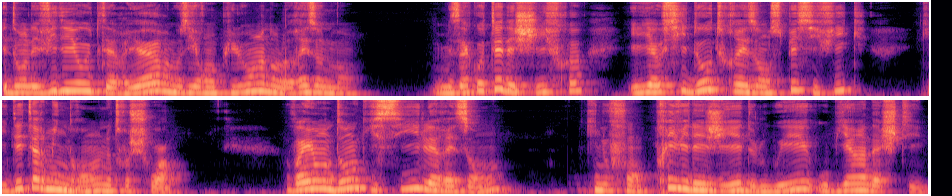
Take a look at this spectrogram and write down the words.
et dans les vidéos ultérieures, nous irons plus loin dans le raisonnement. Mais à côté des chiffres, il y a aussi d'autres raisons spécifiques qui détermineront notre choix. Voyons donc ici les raisons qui nous font privilégier de louer ou bien d'acheter.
